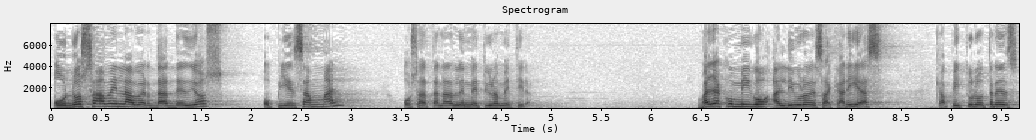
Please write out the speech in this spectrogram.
O no saben la verdad de Dios, o piensan mal, o Satanás les mete una mentira. Vaya conmigo al libro de Zacarías, capítulo 3,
